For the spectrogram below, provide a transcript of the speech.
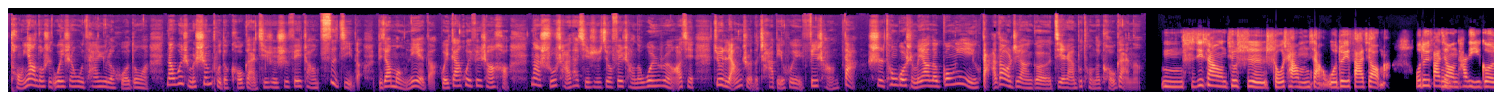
同样都是微生物参与了活动啊，那为什么生普的口感其实是非常刺激的，比较猛烈的，回甘会非常好？那熟茶它其实就非常的温润，而且就是两者的差别会非常大。是通过什么样的工艺达到这样一个截然不同的口感呢？嗯，实际上就是熟茶，我们讲渥堆发酵嘛，渥堆发酵它的一个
